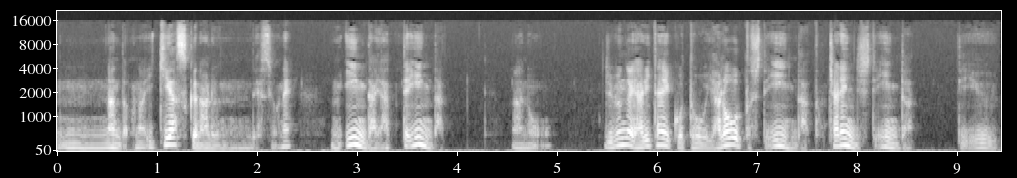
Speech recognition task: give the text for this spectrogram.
うん、なんだろうな、生きやすくなるんですよね。いいんだ、やっていいんだ。あの、自分がやりたいことをやろうとしていいんだと、チャレンジしていいんだっていう、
